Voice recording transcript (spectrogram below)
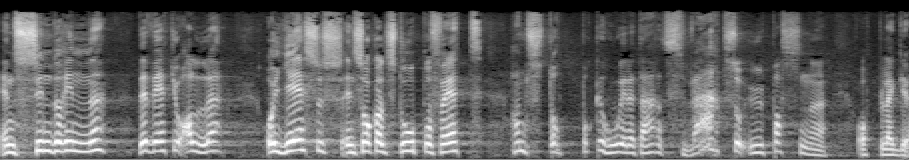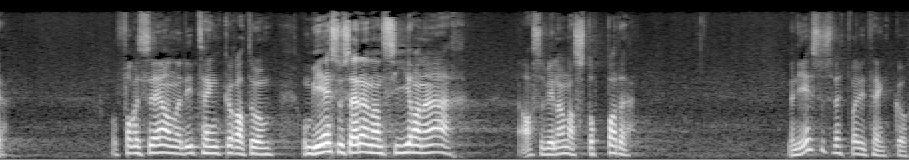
en synderinne. Det vet jo alle. Og Jesus, en såkalt stor profet, han stopper ikke henne i dette her svært så upassende opplegget. Og Fariseerne de tenker at om, om, Jesus er den han sier han er, ja, så vil han ha stoppa det. Men Jesus vet hva de tenker,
